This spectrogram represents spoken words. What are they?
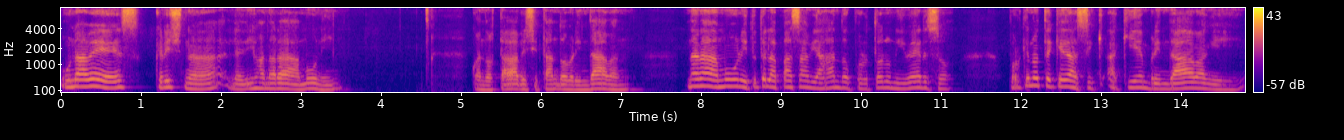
Una vez Krishna le dijo a Narada Muni, cuando estaba visitando Brindavan, Narada Muni, tú te la pasas viajando por todo el universo, ¿por qué no te quedas aquí en Brindavan y,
